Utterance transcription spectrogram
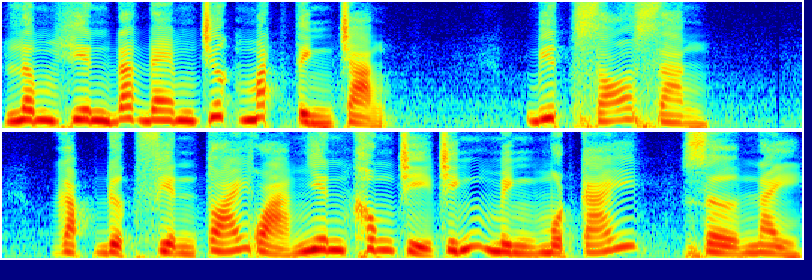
Lâm Hiên đã đem trước mắt tình trạng. Biết rõ ràng. Gặp được phiền toái quả nhiên không chỉ chính mình một cái, giờ này.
